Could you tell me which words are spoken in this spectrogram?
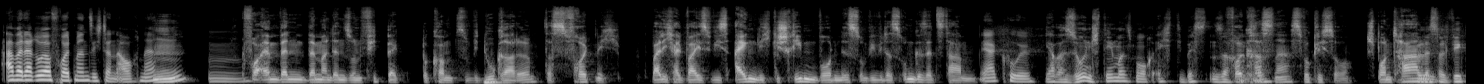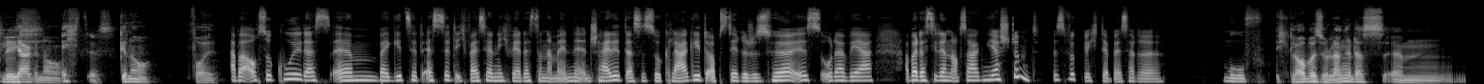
Aber darüber freut man sich dann auch, ne? Mhm. Mhm. Vor allem, wenn, wenn man denn so ein Feedback bekommt, so wie du gerade, das freut mich. Weil ich halt weiß, wie es eigentlich geschrieben worden ist und wie wir das umgesetzt haben. Ja, cool. Ja, aber so entstehen manchmal auch echt die besten Sachen. Voll krass, Ne? ne? Ist wirklich so. Spontan. Weil es halt wirklich Ja, genau. echt ist. Genau. voll. Aber auch so cool, dass ähm, bei GZSZ, ich weiß ja nicht, wer das dann am Ende entscheidet, dass es so klar geht, ob es der Regisseur ist oder wer, aber dass die dann auch sagen, ja stimmt, ist wirklich der bessere Move. Ich glaube, solange das ähm,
